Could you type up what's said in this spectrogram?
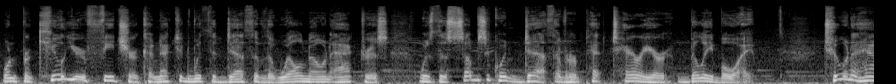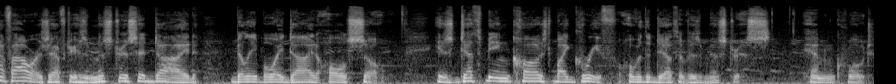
one peculiar feature connected with the death of the well-known actress was the subsequent death of her pet terrier, Billy Boy. Two and a half hours after his mistress had died, Billy Boy died also, his death being caused by grief over the death of his mistress. End quote.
